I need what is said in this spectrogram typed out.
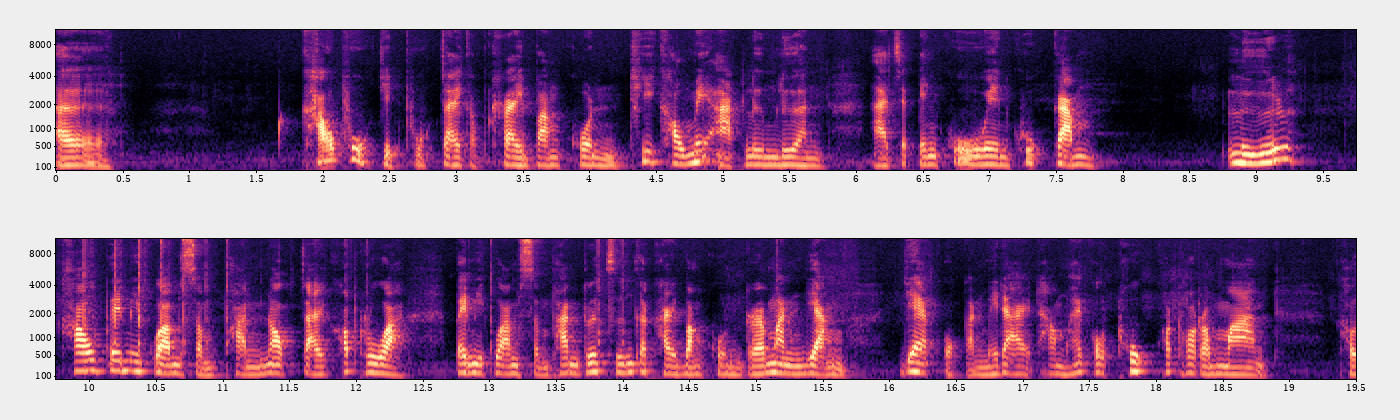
เออเขาผูกจิตผูกใจกับใครบางคนที่เขาไม่อาจลืมเลือน อาจจะเป็นคู่เวรคู่กรรม หรือเขาไปมีความสัมพันธ์นอกใจครอบครัว ไปมีความสัมพันธ์ลึกซึ้งกับใครบางคน แล้วมันยังแยกออกกันไม่ได้ทำให้เขาทุกข์เขาทรมาน เขา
